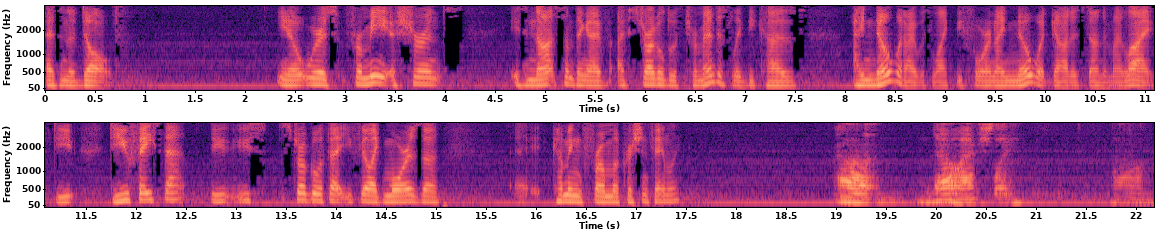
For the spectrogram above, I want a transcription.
as an adult. You know, whereas for me, assurance is not something I've I've struggled with tremendously because I know what I was like before, and I know what God has done in my life. Do you do you face that? Do you, you struggle with that? You feel like more as a uh, coming from a Christian family? Uh, no, actually. Um,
